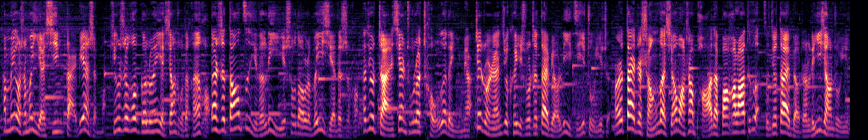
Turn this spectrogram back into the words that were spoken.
他没有什么野心，改变什么，平时和格伦也相处的很好。但是当自己的利益受到了威胁的时候，他就展现出了丑恶的一面。这种人就可以说是代表利己主义者，而带着绳子想往上爬的巴哈拉特，则就代表着理想主义者。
